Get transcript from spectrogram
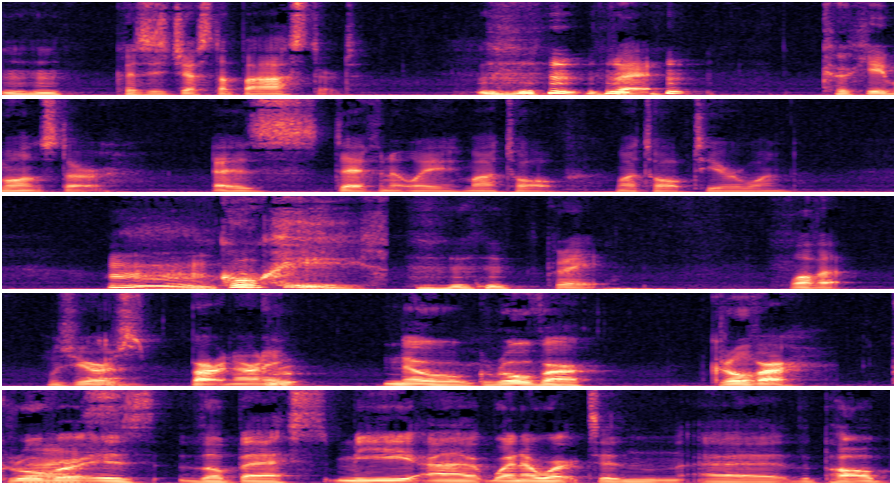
Mm-hmm. because he's just a bastard. but Cookie Monster is definitely my top, my top tier one. Mmm, cookies. Great, love it. Was yours Bert and Ernie? Gro- No, Grover. Grover. Grover Nice. is the best. Me, uh, when I worked in uh, the pub,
